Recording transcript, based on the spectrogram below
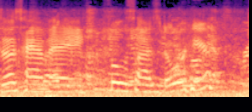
Does have a full-size door here. What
